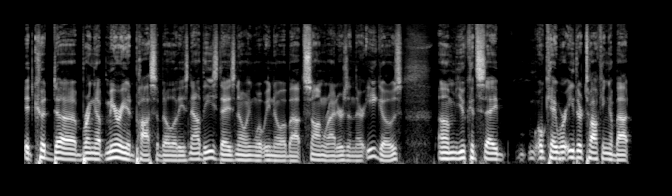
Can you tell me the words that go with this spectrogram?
it could uh, bring up myriad possibilities. Now, these days, knowing what we know about songwriters and their egos, um, you could say, okay, we're either talking about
